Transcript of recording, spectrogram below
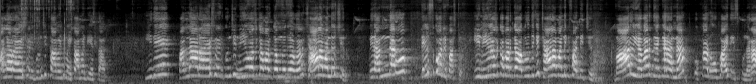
పల్లా రాజేశ్వరి గురించి కామెంట్ కామెంట్ చేస్తారు. ఇదే పల్లా రాజేశ్వరి గురించి నియోజకవర్గం చాలా మంది వచ్చారు మీరు అందరూ తెలుసుకోండి ఫస్ట్. ఈ నియోజకవర్గ అభివృద్ధికి చాలా మందికి ఫండ్ ఇచ్చారు వారు ఎవరి దగ్గర అన్నా ఒక్క రూపాయి తీసుకున్నారా?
